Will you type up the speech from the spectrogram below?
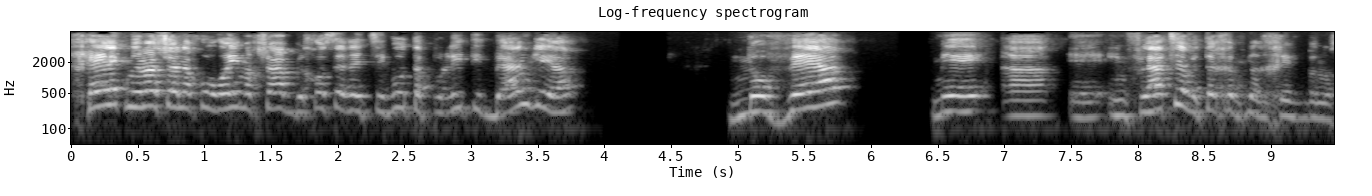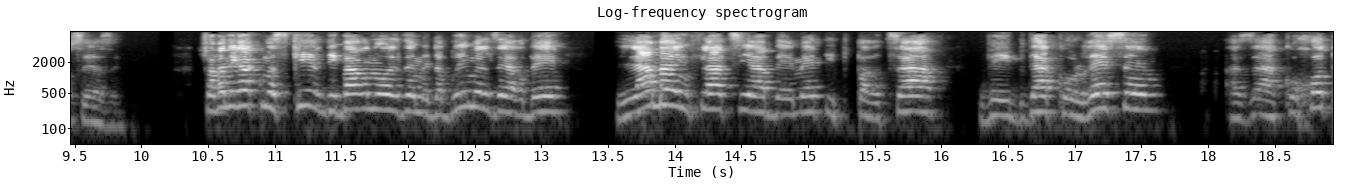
חלק ממה שאנחנו רואים עכשיו בחוסר היציבות הפוליטית באנגליה נובע מהאינפלציה ותכף נרחיב בנושא הזה. עכשיו אני רק מזכיר, דיברנו על זה, מדברים על זה הרבה, למה האינפלציה באמת התפרצה ואיבדה כל רסן? אז הכוחות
